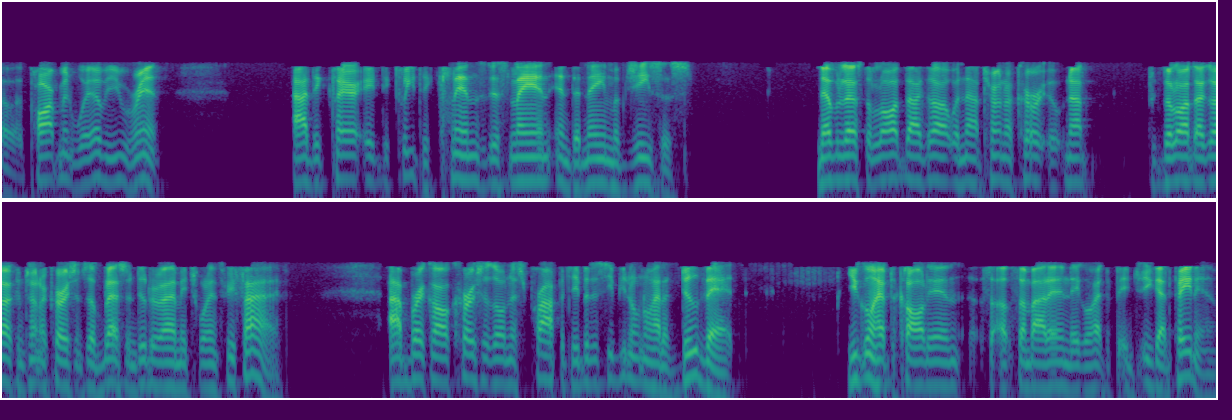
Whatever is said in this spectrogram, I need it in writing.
uh, apartment, wherever you rent, I declare a decree to cleanse this land in the name of Jesus. Nevertheless, the Lord thy God will not turn a curse, not the Lord thy God can turn a curse into a blessing. Deuteronomy 23, 5. I break all curses on this property. But see, if you don't know how to do that, you're gonna have to call in somebody, and they're gonna have to pay. You got to pay them,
